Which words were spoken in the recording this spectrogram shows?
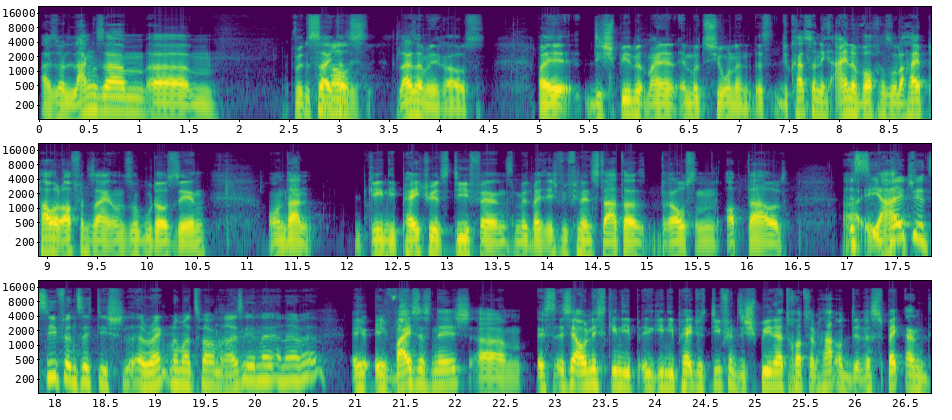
Also langsam ähm, wird es Zeit, dass ich langsam bin ich raus. Weil die spielen mit meinen Emotionen. Das, du kannst doch nicht eine Woche so eine High-Powered Offense sein und so gut aussehen und dann gehen die Patriots Defense mit weiß ich wie vielen Starter draußen, Opt-out. Äh, Ist die Patriots Defense nicht die äh, Rank Nummer 32 in der NFL? Ich, ich weiß es nicht. Ähm, es ist ja auch nichts gegen die, gegen die Patriots Defense. Sie spielen ja trotzdem hart und Respekt an,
